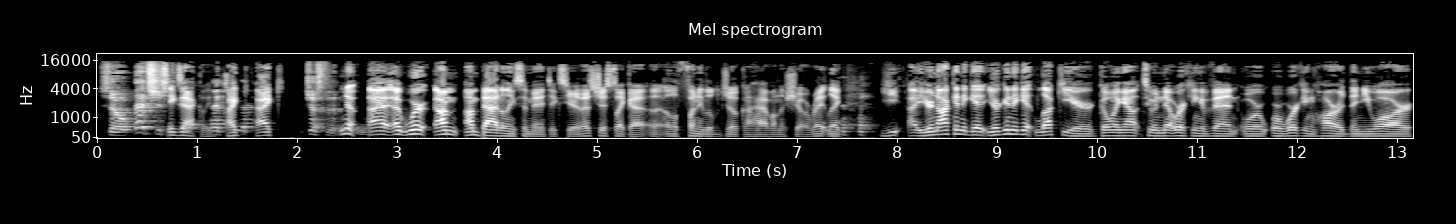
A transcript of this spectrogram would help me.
So that's just exactly. That's, I, that's I just no. I, I, we're I'm I'm battling semantics here. That's just like a, a funny little joke I have on the show, right? Like you, uh, you're not going to get you're going to get luckier going out to a networking event or or working hard than you are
